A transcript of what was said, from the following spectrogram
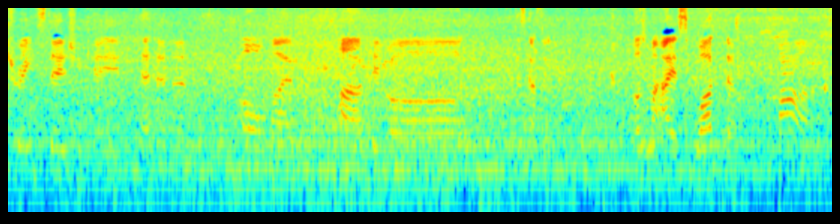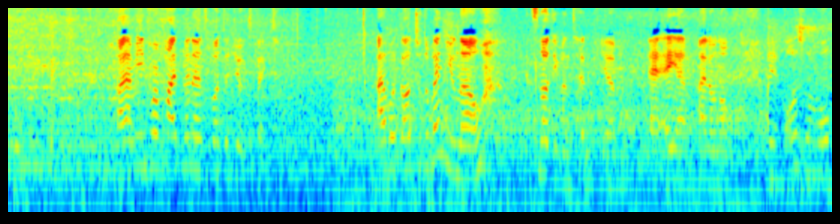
train station K. oh my fucking god. Disgusting. Also my eyes, what the fuck? I mean for 5 minutes, what did you expect? I will go to the venue now. It's not even 10 p.m. a.m. I don't know. I also hope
